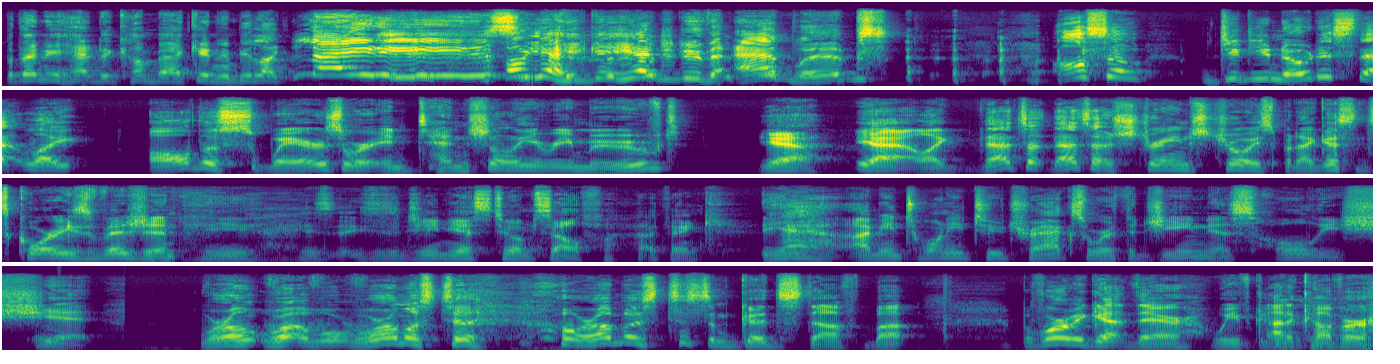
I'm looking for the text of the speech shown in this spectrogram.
but then he had to come back in and be like, "Ladies." Oh yeah, he, he had to do the ad libs. Also, did you notice that like all the swears were intentionally removed? Yeah. Yeah, like that's a that's a strange choice, but I guess it's Corey's vision. He he's, he's a genius to himself, I think. Yeah, I mean, 22 tracks worth of genius. Holy shit. We're, we're, we're we're almost to we're almost to some good stuff, but before we get there, we've got to cover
